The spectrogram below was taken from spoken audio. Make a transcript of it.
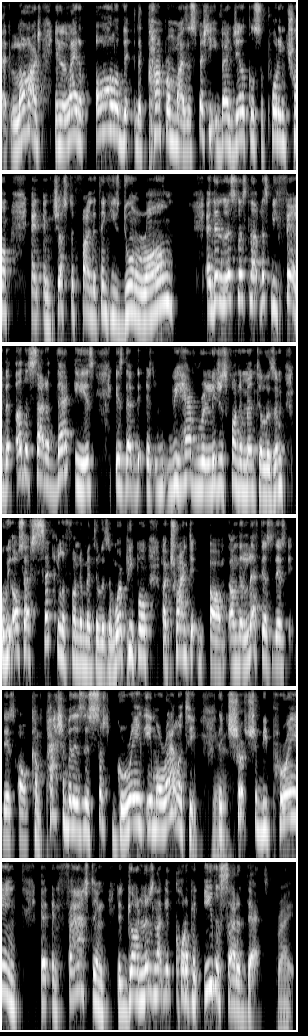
at large, in light of all of the, the compromise, especially evangelical supporting Trump and, and justifying the thing he's doing wrong, and then let's let's not let's be fair. The other side of that is is that we have religious fundamentalism, but we also have secular fundamentalism, where people are trying to. Um, on the left, there's there's there's uh, compassion, but there's, there's such grave immorality. Yeah. The church should be praying and, and fasting that God let us not get caught up in either side of that. Right.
